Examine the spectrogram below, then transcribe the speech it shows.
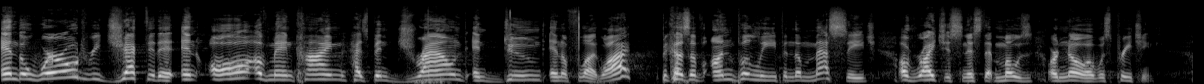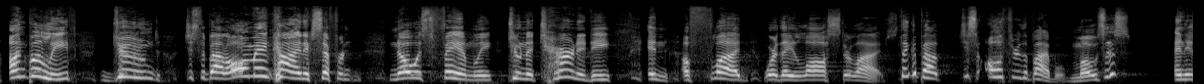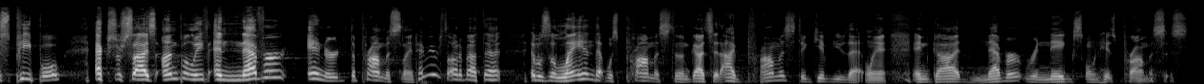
and the world rejected it, and all of mankind has been drowned and doomed in a flood. Why? Because of unbelief in the message of righteousness that Moses or Noah was preaching. Unbelief doomed just about all mankind except for Noah's family to an eternity in a flood where they lost their lives. Think about just all through the Bible. Moses and his people exercised unbelief and never entered the promised land. Have you ever thought about that? It was a land that was promised to them. God said, I promise to give you that land. And God never reneges on his promises.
